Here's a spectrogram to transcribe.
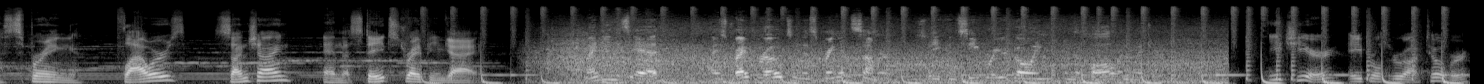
spring. Flowers, sunshine, and the state striping guy. My name is Ed. I stripe roads in the spring and summer so you can see where you're going in the fall and winter. Each year, April through October,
